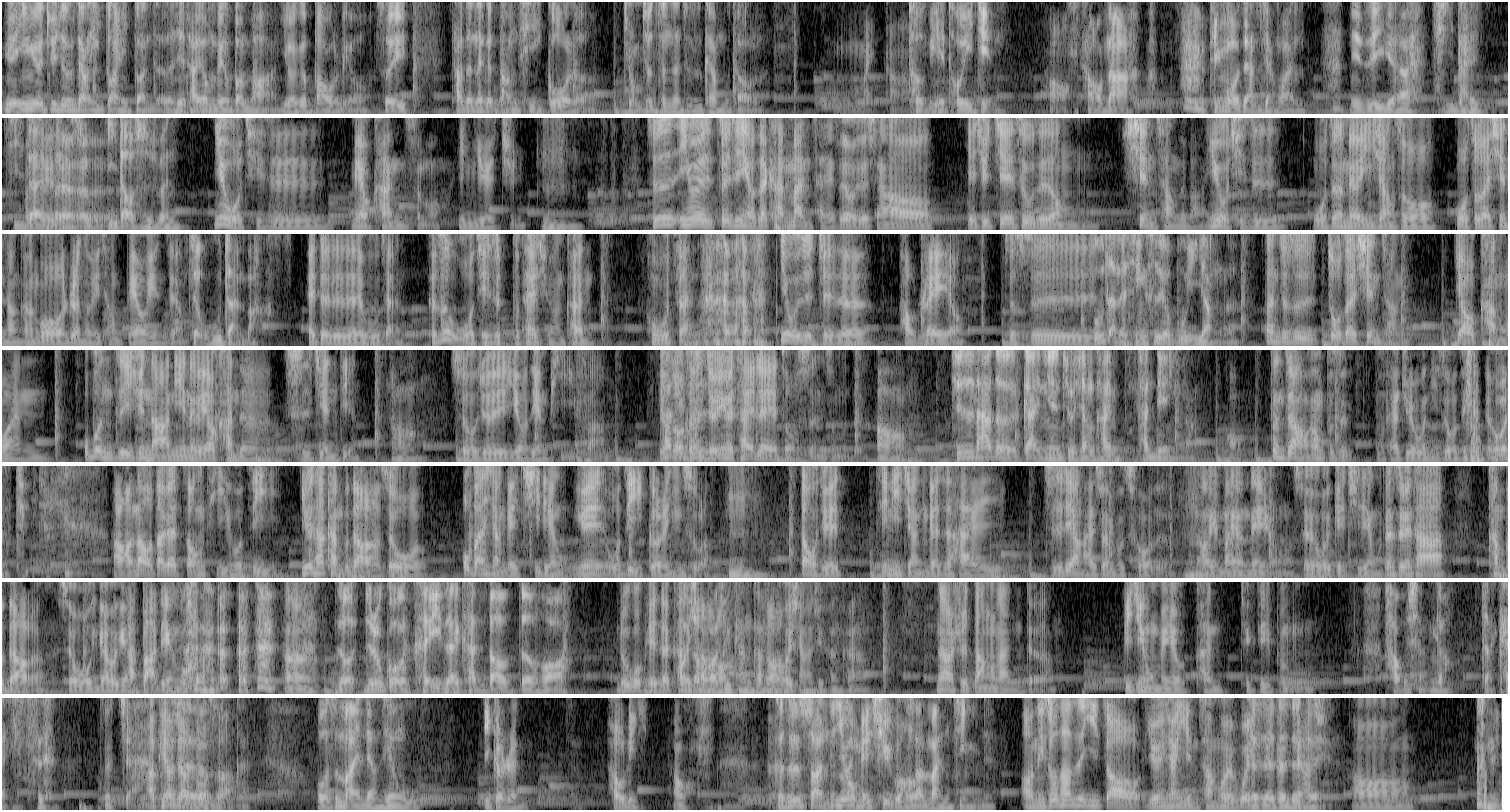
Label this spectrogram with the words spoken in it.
因为音乐剧就是这样一段一段的，而且他又没有办法有一个保留，所以他的那个档期过了，就就真的就是看不到了。Oh my god！特别推荐。好，好，那 听我这样讲完，你自己给他期待期待分数一到十分。因为我其实没有看什么音乐剧，嗯，就是因为最近有在看漫才，所以我就想要也去接触这种现场的吧。因为我其实我真的没有印象说我坐在现场看过任何一场表演这样。这舞展吧，哎、对对对，舞展。可是我其实不太喜欢看舞展的，因为我就觉得好累哦。就是，舞展的形式又不一样了。但就是坐在现场要看完，我不能自己去拿捏那个要看的时间点，哦所以我就有点疲乏。有时候可能就因为太累走神什么的。哦，其实它的概念就像看看电影啊。哦，但这样好像不是舞台剧的问题，是我自己的问题。好，那我大概总体我自己，因为他看不到了，所以我我本来想给七点五，因为我自己个人因素了。嗯，但我觉得听你讲应该是还质量还算不错的，然后也蛮有内容，所以我会给七点五。但是因为他看不到了，所以我应该会给他八点五。嗯，如如果可以再看到的话，如果可以再看到的话，会想要去看看吗对啊会想要去看看啊。那是当然的，毕竟我没有看这个部，好想要再看一次。这假啊？票价多少？我是买两千五，一个人？Holy 哦，可是算因为我没去过。算蛮近的。哦，你说它是依照有点像演唱会位置的价钱哦，那你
